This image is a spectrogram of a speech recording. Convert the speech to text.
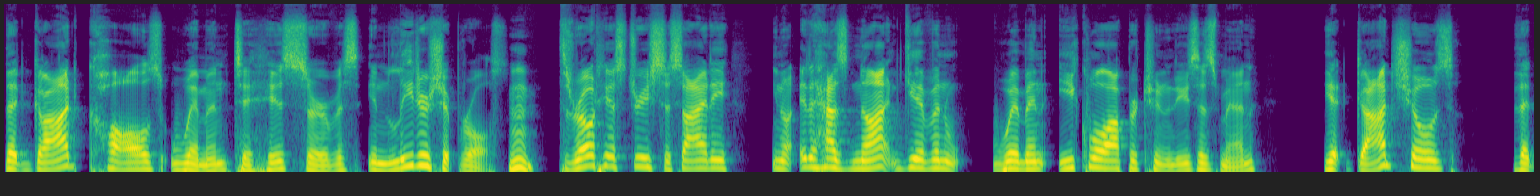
that God calls women to His service in leadership roles Hmm. throughout history, society. You know, it has not given women equal opportunities as men. Yet God shows that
